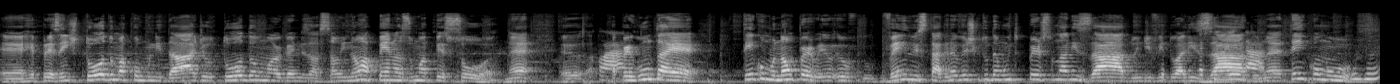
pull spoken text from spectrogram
é, represente toda uma comunidade ou toda uma organização e não apenas uma pessoa, né? É, claro. A pergunta é, tem como não. Eu, eu vendo o Instagram, eu vejo que tudo é muito personalizado, individualizado, personalizado. né? Tem como uhum.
